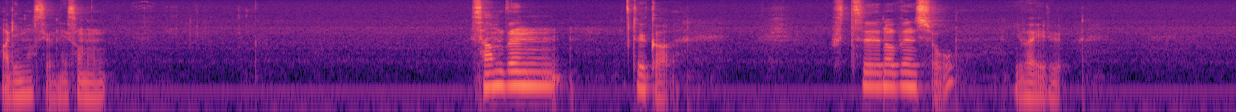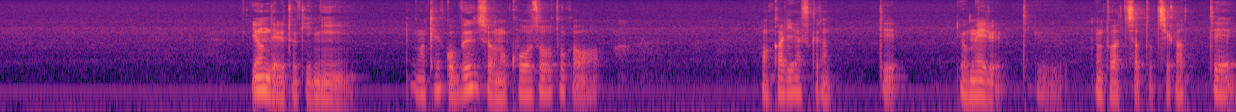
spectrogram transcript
ありますよね。その散文というか普通の文章いわゆる読んでる時に、まあ、結構文章の構造とかは分かりやすくなって読めるっていうのとはちょっと違って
